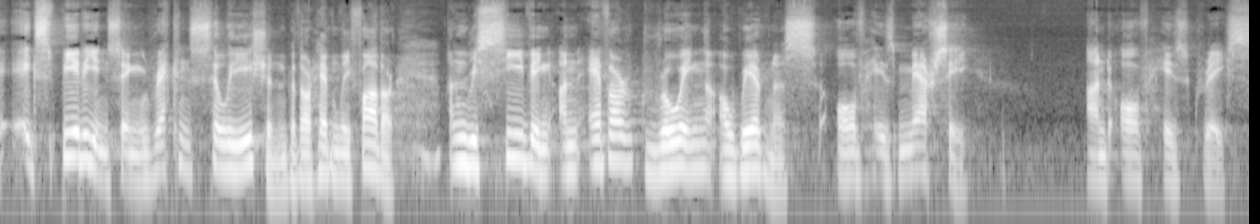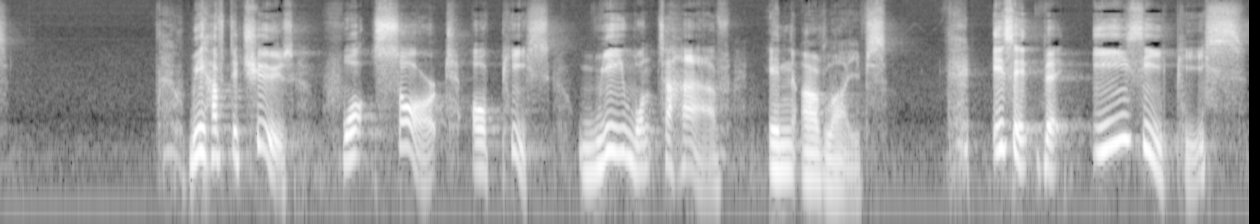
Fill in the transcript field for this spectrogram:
experiencing reconciliation with our Heavenly Father and receiving an ever growing awareness of His mercy and of His grace. We have to choose what sort of peace we want to have in our lives. Is it the easy peace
